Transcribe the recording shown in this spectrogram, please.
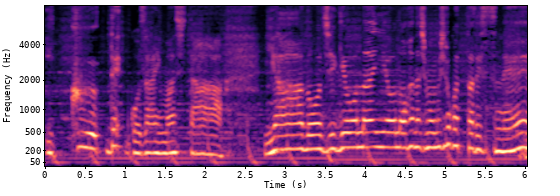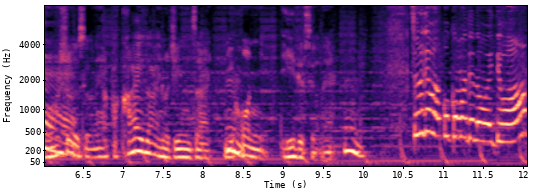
一空でございました。いやあの事業内容のお話も面白かったですね。面白いですよね。やっぱ海外の人材、日本にいいですよね、うん、それではここまでのお相手は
